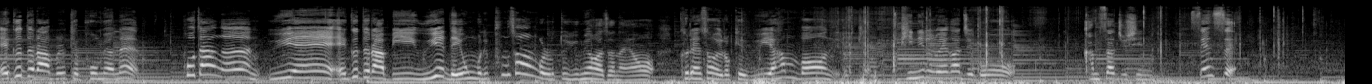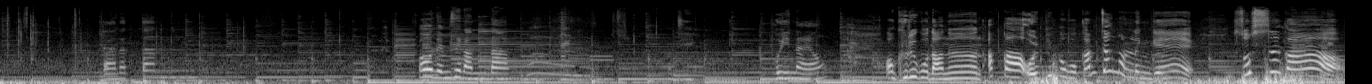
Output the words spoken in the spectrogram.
에그드랍을 이렇게 보면은 포장은 위에 에그드랍이 위에 내용물이 풍성한 걸로 또 유명하잖아요. 그래서 이렇게 위에 한번 이렇게 비닐을 해가지고 감싸주신 센스. 따라딴. 어 냄새 난다. 보이나요? 어 그리고 나는 아까 얼핏 보고 깜짝 놀란 게 소스가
